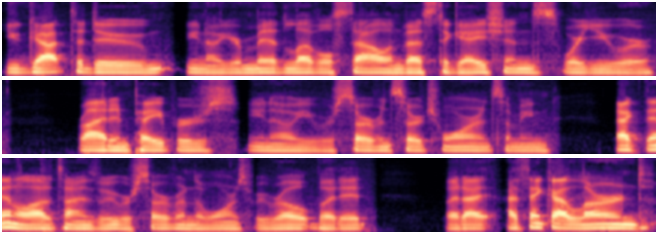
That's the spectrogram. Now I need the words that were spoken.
you got to do you know your mid level style investigations where you were writing papers. You know, you were serving search warrants. I mean, back then a lot of times we were serving the warrants we wrote, but it, but I I think I learned.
